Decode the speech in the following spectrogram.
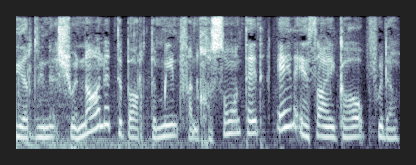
deur die Nasionale Departement van Gesondheid en SAIG opvoeding.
